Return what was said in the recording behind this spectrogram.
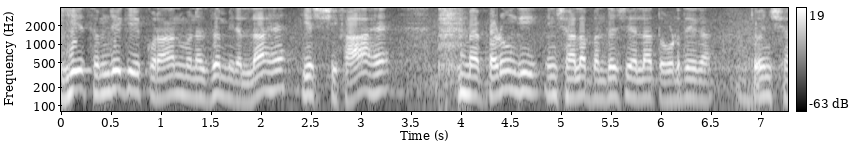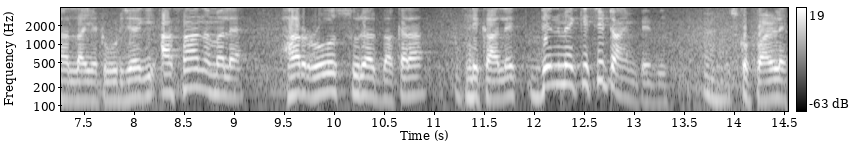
ये समझे कि ये कुरान मुनज़म मिल्ला है ये शिफा है मैं पढ़ूँगी इन से अल्लाह तोड़ देगा तो इन ये टूट जाएगी। आसान अमल है, हर रोज़ सूरह बकरा निकाले, दिन में किसी टाइम पे भी। उसको पढ़ ले।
